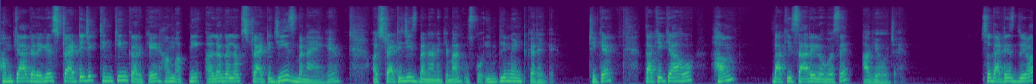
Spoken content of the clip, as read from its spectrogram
हम क्या करेंगे? स्ट्रैटेजिक थिंकिंग करके हम अपनी अलग अलग स्ट्रैटेजीज बनाएँगे और स्ट्रैटेजीज बनाने के बाद उसको इम्प्लीमेंट करेंगे। ठीक है? ताकि क्या हो, हम बाकी सारे लोगों से आगे हो जाए। So that is your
